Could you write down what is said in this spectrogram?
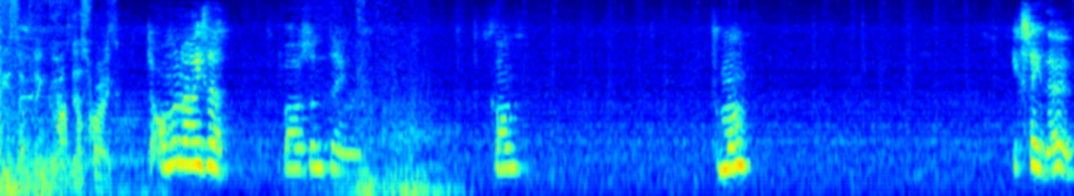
be something good Hostile this way. the Omanizer. Or something. Come. Come on. You say there.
